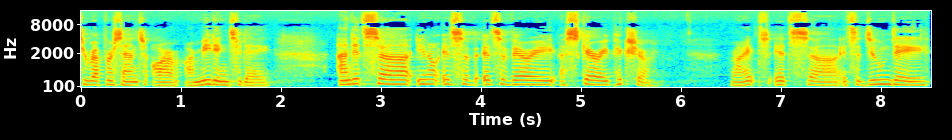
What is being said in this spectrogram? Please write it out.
to represent our, our meeting today. And it's, uh, you know, it's, a, it's a very a scary picture, right? It's, uh, it's a doomsday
